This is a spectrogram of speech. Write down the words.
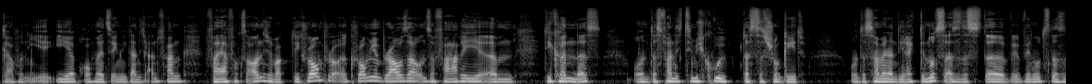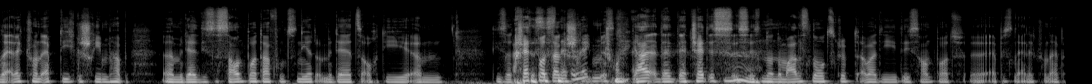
klar, von ihr, ihr brauchen wir jetzt irgendwie gar nicht anfangen. Firefox auch nicht, aber die Chrome, Chromium-Browser und Safari, ähm, die können das. Und das fand ich ziemlich cool, dass das schon geht. Und das haben wir dann direkt genutzt. Also das, äh, wir wir nutzen das in der Electron-App, die ich geschrieben habe, äh, mit der dieses Soundboard da funktioniert und mit der jetzt auch die, ähm, dieser Ach, Chatbot ist da geschrieben ist. Ja, der, der Chat ist, ist, Ah. ist nur ein normales Node-Script, aber die, die Soundboard-App ist eine Electron-App.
